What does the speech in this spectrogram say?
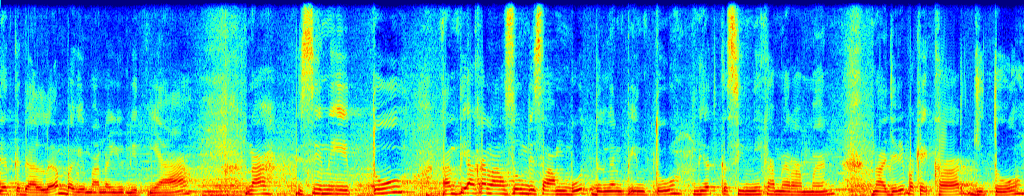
lihat ke dalam bagaimana unitnya. Nah, di sini itu nanti akan langsung disambut dengan pintu. Lihat ke sini kameraman. Nah, jadi pakai card gitu.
